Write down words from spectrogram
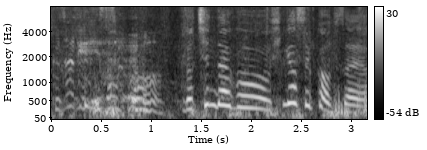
그 자리에 있어요 놓친다고 신경 쓸 거 없어요.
